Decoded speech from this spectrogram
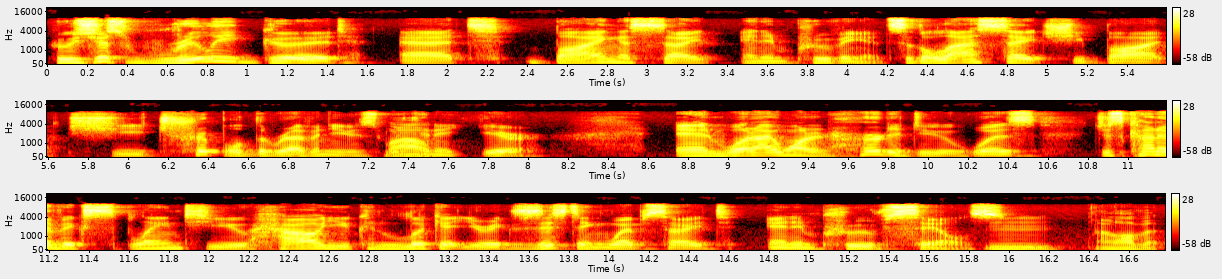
who's just really good at buying a site and improving it. So the last site she bought, she tripled the revenues within a year. And what I wanted her to do was just kind of explain to you how you can look at your existing website and improve sales. Mm, I love it.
